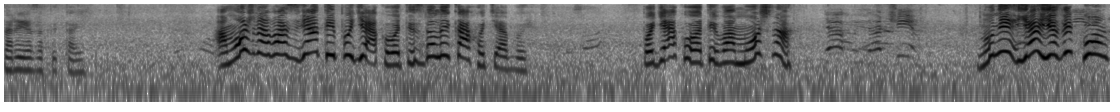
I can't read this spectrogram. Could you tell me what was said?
Зараз я запитаю. А можна вас зняти і подякувати здалека хоча б? Подякувати вам можна? Дякую, а чим? Ну не я язиком.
